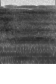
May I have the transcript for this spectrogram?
вже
